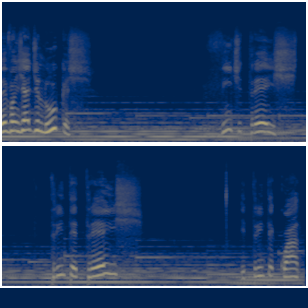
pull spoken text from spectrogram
No Evangelho de Lucas, 23, 33 e 34.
